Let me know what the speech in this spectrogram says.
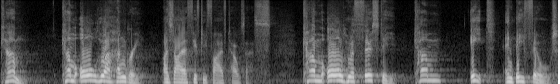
Come, come, all who are hungry, Isaiah 55 tells us. Come, all who are thirsty, come, eat and be filled.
